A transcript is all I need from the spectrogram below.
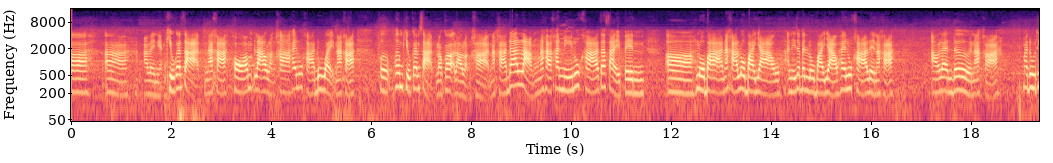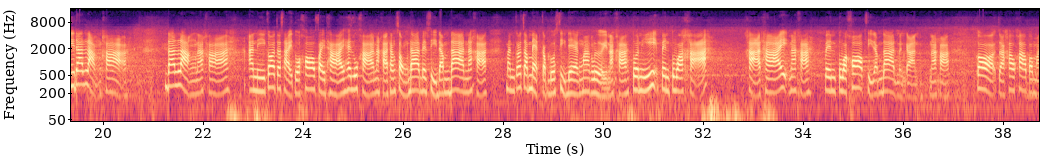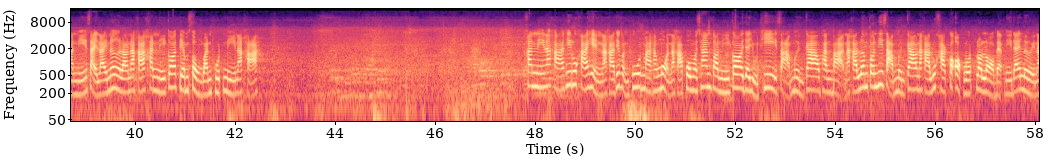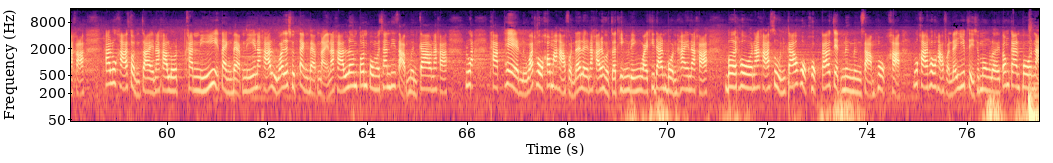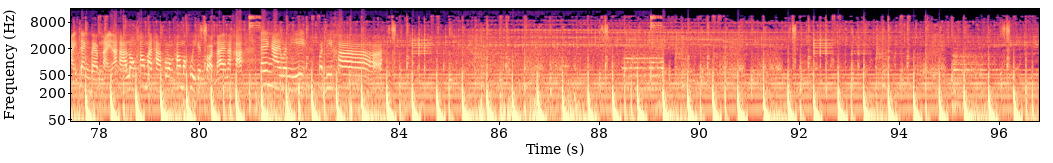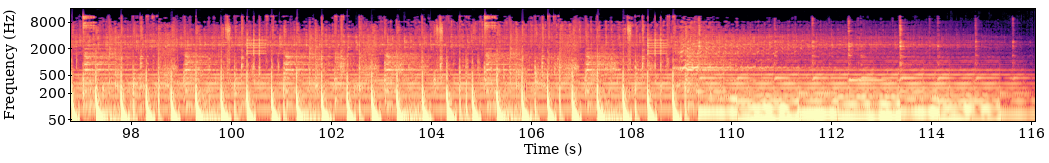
อ่าอะไรเนี่ยคิ้วกันศาสตร์นะคะ พร้อมราวหลังคาให้ลูกค้าด้วยนะคะ เพิ่มเพิ่มคิ้วกันศาสตร์แล้วก็ราวหลังคานะคะ ด้านหลังนะคะคันนี้ลูกค้าจะใส่เป็น โลบาร์นะคะ โลบาร์ยาว อันนี้จะเป็นโลบาร์ยาวให้ลูกค้าเลยนะคะ Outlander นะคะ มาดูที่ด้านหลังค่ะ ด้านหลังนะคะ อันนี้ก็จะใส่ตัวข้อบไฟท้ายให้ลูกค้านะคะ ทั้งสองด้านเป็นสีดำด้านนะคะ มันก็จะแมทกับรถสีแดงมากเลยนะคะ ตัวนี้เป็นตัวขาขาท้ายนะคะ เป็นตัวครอบสีดำด้านเหมือนกันนะคะ ก็จะคร่าวๆประมาณนี้ใส่ไลเนอร์แล้วนะคะ คันนี้ก็เตรียมส่งวันพุธนี้นะคะ คันนี้นะคะที่ลูกค้าเห็นนะคะที่ฝนพูดมาทั้งหมดนะคะ โปรโมชั่นตอนนี้ก็จะอยู่ที่ 39,000 บาทนะคะ เริ่มต้นที่ 39,000นะคะ ลูกค้าก็ออกรถหล่อๆแบบนี้ได้เลยนะคะ ถ้าลูกค้าสนใจนะคะรถคันนี้แต่งแบบนี้นะคะ หรือว่าจะชุดแต่งแบบไหนนะคะ เริ่มต้นโปรโมชั่นที่ 39,000นะคะลูกทักเพจหรือว่าโทรเข้ามาหาฝนได้เลยนะคะเดี๋ยวฝนจะทิ้งลิงก์ไว้ที่ด้านบนให้นะคะ เบอร์โทรนะคะ 0966971136 ค่ะ ลูกค้าโทรหาฝนได้ 24 ชั่วโมงเลย ต้องการโปรไหนแต่งแบบไหนนะคะ ลองเข้ามาทักลองเข้ามาคุยกันก่อนได้นะคะถ้ายังไงวันนี้สวัสดีค่ะ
